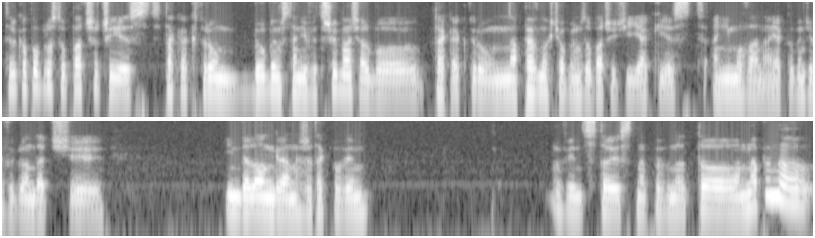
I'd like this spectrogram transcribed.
Tylko po prostu patrzę, czy jest taka, którą byłbym w stanie wytrzymać, albo taka, którą na pewno chciałbym zobaczyć jak jest animowana, jak to będzie wyglądać y, in the long run, że tak powiem. Więc to jest na pewno to. Na pewno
